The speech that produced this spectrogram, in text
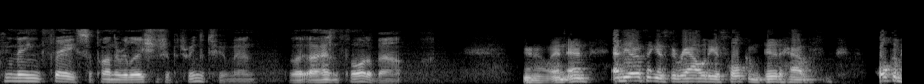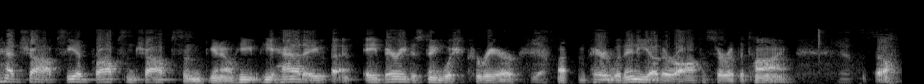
humane face upon the relationship between the two men. I hadn't thought about. You know, and and and the other thing is the reality is Holcomb did have Holcomb had chops. He had props and chops, and you know he he had a a, a very distinguished career yeah. uh, compared with any other officer at the time. Yeah. So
